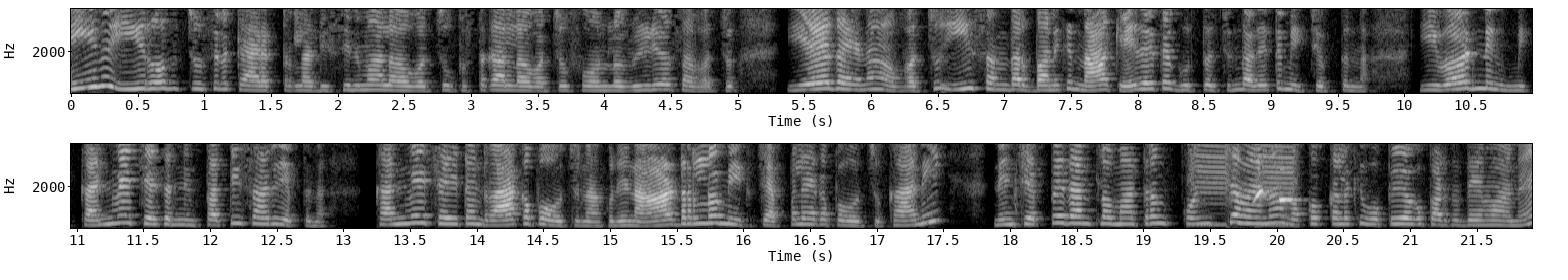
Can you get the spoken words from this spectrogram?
నేను ఈ రోజు చూసిన క్యారెక్టర్లు అది సినిమాలో అవ్వచ్చు పుస్తకాల్లో అవ్వచ్చు ఫోన్లో వీడియోస్ అవ్వచ్చు ఏదైనా అవ్వచ్చు. ఈ సందర్భానికి నాకు ఏదైతే గుర్తొచ్చిందో అదైతే మీకు చెప్తున్నా. ఈ వర్డ్ నేను మీకు కన్వే చేశాను నేను ప్రతిసారి చెప్తున్నా. కన్వే చేయటం రాకపోవచ్చు నాకు నేను ఆర్డర్లో మీకు చెప్పలేకపోవచ్చు. కానీ నేను చెప్పే దాంట్లో మాత్రం కొంచెమైనా ఒక్కొక్కరికి ఉపయోగపడుతుందేమో అనే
